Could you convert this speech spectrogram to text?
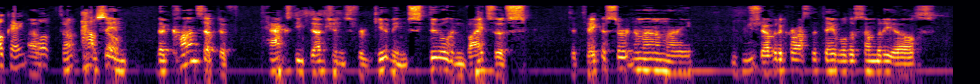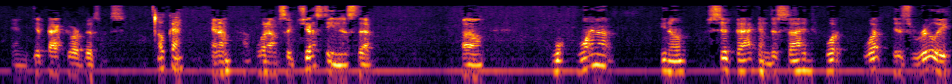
Okay. Uh, well, so I'm saying so? the concept of tax deductions for giving still invites us to take a certain amount of money, mm-hmm. shove it across the table to somebody else, and get back to our business. Okay. And I'm, what I'm suggesting is that, um, why not, you know, sit back and decide what what is really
